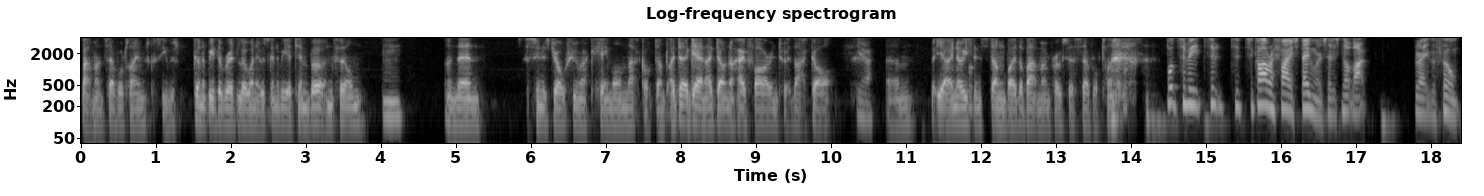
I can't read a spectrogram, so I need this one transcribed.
Batman several times because he was going to be the Riddler when it was going to be a Tim Burton film, Mm. and then as soon as Joel Schumacher came on, that got dumped. I d- again, I don't know how far into it that got, Yeah. um, but yeah, I know he's been stung by the Batman process several times. But to be to, to, to clarify a statement where it said it's not that great of a film,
